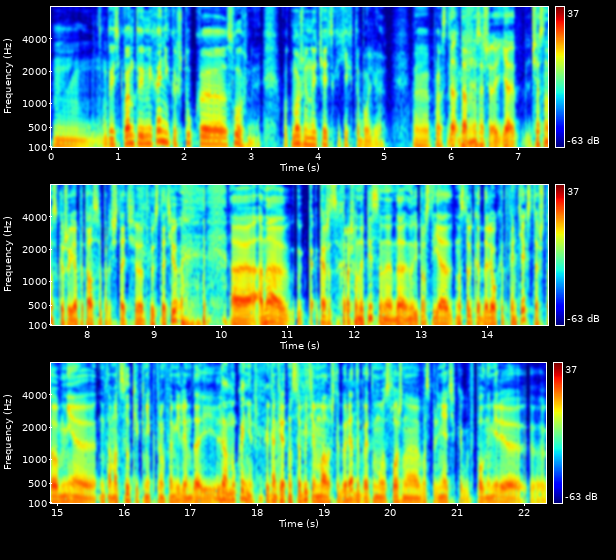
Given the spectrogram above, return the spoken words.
То есть квантовая механика штука сложная. Вот можно начать с каких-то более э, простых Да, да, мне знаешь, я честно скажу, я пытался прочитать э, твою статью. А, она, кажется, хорошо написана, да, ну и просто я настолько далек от контекста, что мне ну, там отсылки к некоторым фамилиям, да, и да, ну, конечно, конечно. конкретным событиям мало что говорят, mm-hmm. и поэтому сложно воспринять как бы в полной мере, э,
